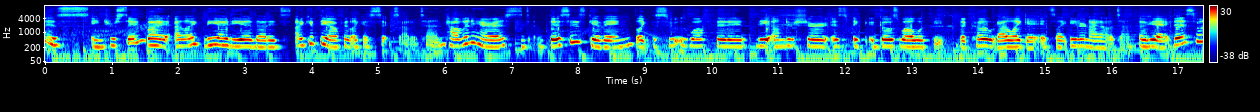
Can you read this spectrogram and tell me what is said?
is interesting, but I like the idea that it's, I give the outfit like a 6 out of 10. Calvin Harris, this is giving, like the suit is well fitted, the undershirt is, it, it goes well with the, the coat. I like it. It's like 8 or 9 out of 10. Okay, this one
